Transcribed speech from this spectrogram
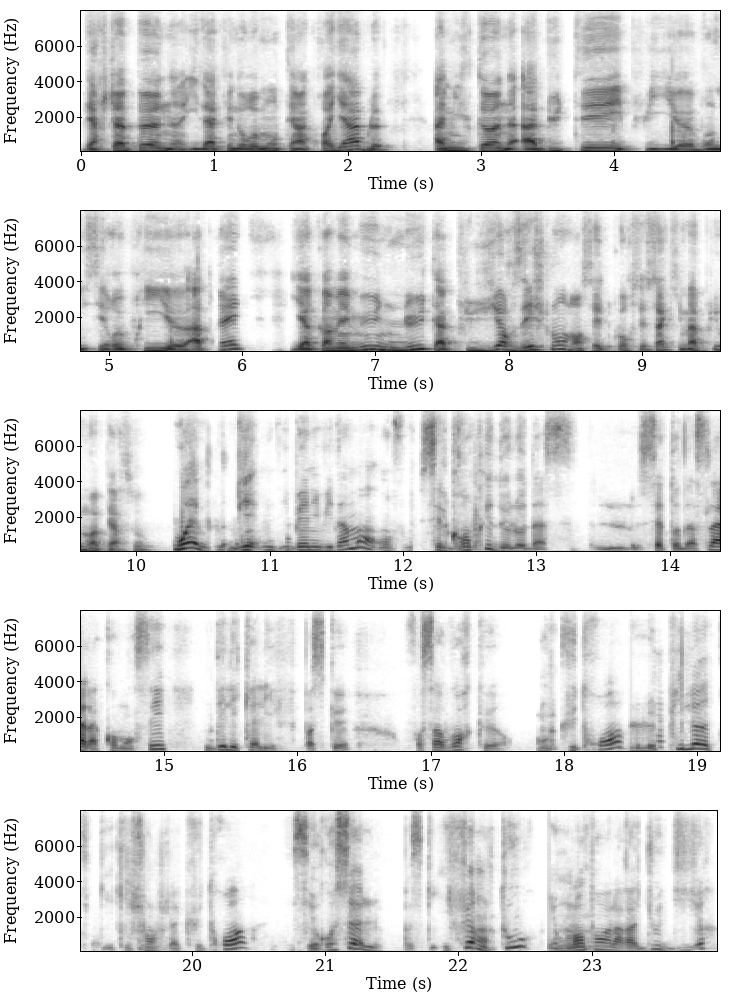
Verstappen, il a fait une remontée incroyable. Hamilton a buté et puis euh, bon, il s'est repris euh, après. Il y a quand même eu une lutte à plusieurs échelons dans cette course. C'est ça qui m'a plu, moi, perso. Ouais, bien, bien évidemment. C'est le Grand Prix de l'audace. Cette audace-là, elle a commencé dès les qualifs. Parce qu'il faut savoir qu'en Q3, le pilote qui change la Q3, c'est Russell. Parce qu'il fait un tour et on l'entend à la radio dire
